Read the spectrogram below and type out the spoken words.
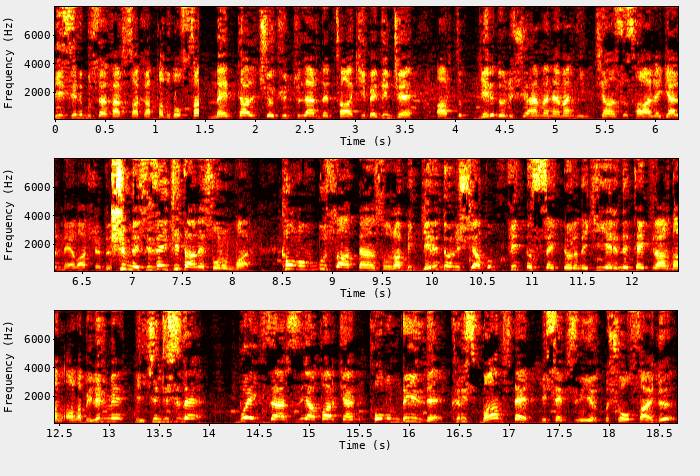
dizini bu sefer sakatladı dostlar. Mental çöküntüler de takip edince artık geri dönüşü hemen hemen imkansız hale gelmeye başladı. Şimdi size iki tane sorum var. Colin bu saatten sonra bir geri dönüş yapıp fitness sektöründeki yerini tekrardan alabilir mi? İkincisi de bu egzersizi yaparken kolum değil de Chris Bumstead bisepsini yırtmış olsaydı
